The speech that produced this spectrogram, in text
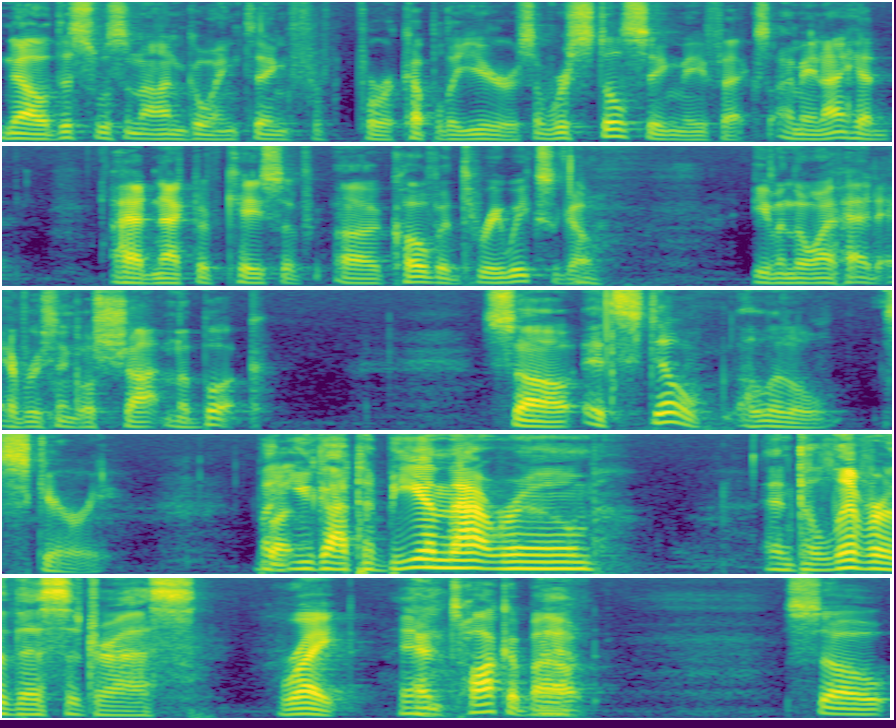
No, this was an ongoing thing for, for a couple of years, and we're still seeing the effects. I mean, I had I had an active case of uh, COVID three weeks ago, even though I've had every single shot in the book. So it's still a little scary. But, But- you got to be in that room and deliver this address. Right. Yeah. And talk about so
